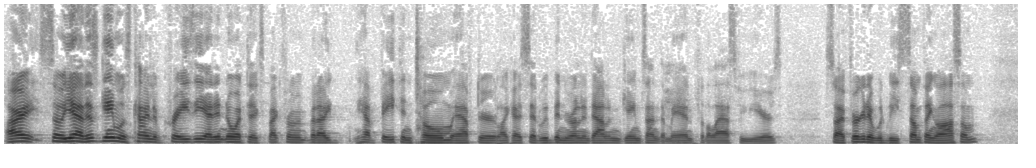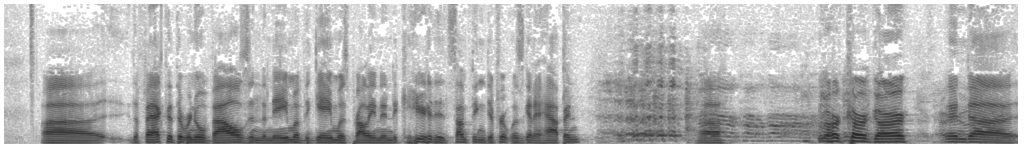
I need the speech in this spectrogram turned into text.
All right, so yeah, this game was kind of crazy. I didn't know what to expect from it, but I have faith in Tome after, like I said, we've been running down in games on demand for the last few years. So I figured it would be something awesome. Uh, the fact that there were no vowels in the name of the game was probably an indicator that something different was going to happen. Uh, or Kurgar. And uh,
